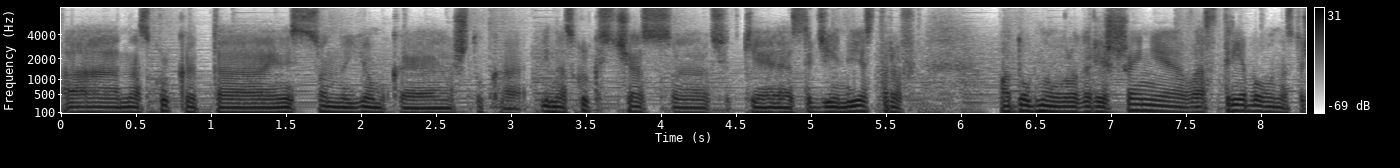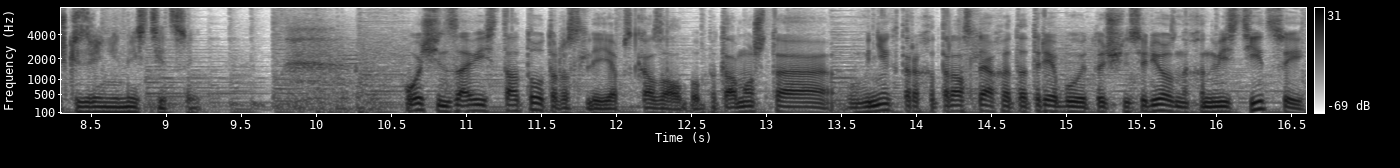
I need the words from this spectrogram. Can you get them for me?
а насколько это инвестиционно емкая штука? И насколько сейчас все-таки среди инвесторов подобного рода решения востребовано с точки зрения инвестиций? Очень зависит от отрасли, я бы сказал бы, потому что в некоторых отраслях это требует очень серьезных инвестиций.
